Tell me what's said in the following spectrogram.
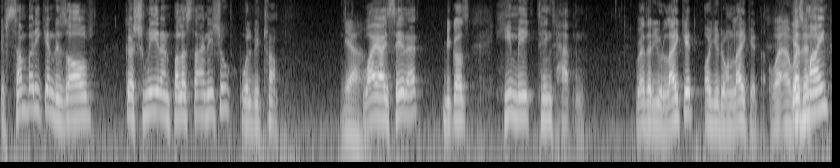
if somebody can resolve Kashmir and Palestine issue, will be Trump. Yeah. Why I say that? Because he make things happen, whether you like it or you don't like it. And His mind,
